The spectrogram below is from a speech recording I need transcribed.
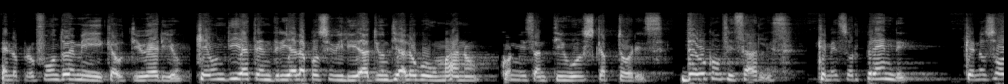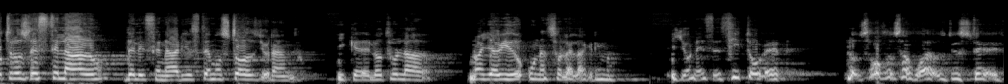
en lo profundo de mi cautiverio que un día tendría la posibilidad de un diálogo humano con mis antiguos captores. Debo confesarles que me sorprende que nosotros de este lado del escenario estemos todos llorando y que del otro lado no haya habido una sola lágrima. Y yo necesito ver los ojos aguados de ustedes.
